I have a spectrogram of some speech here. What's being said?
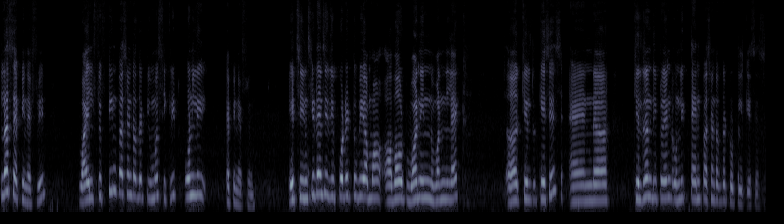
plus epinephrine, while 15% of the tumors secrete only epinephrine. Its incidence is reported to be about 1 in 1 lakh uh, cases, and uh, children represent only 10% of the total cases.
